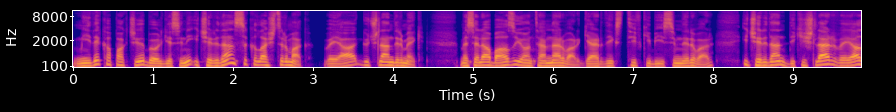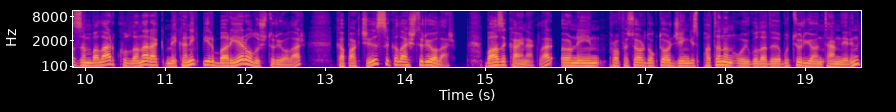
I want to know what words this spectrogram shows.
mide kapakçığı bölgesini içeriden sıkılaştırmak veya güçlendirmek. Mesela bazı yöntemler var, Gerdix, TIF gibi isimleri var. İçeriden dikişler veya zımbalar kullanarak mekanik bir bariyer oluşturuyorlar, kapakçığı sıkılaştırıyorlar. Bazı kaynaklar, örneğin Profesör Doktor Cengiz Patan'ın uyguladığı bu tür yöntemlerin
